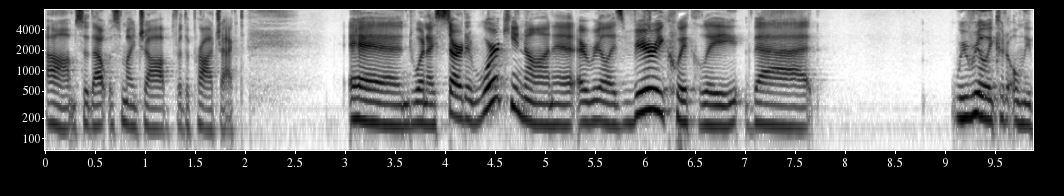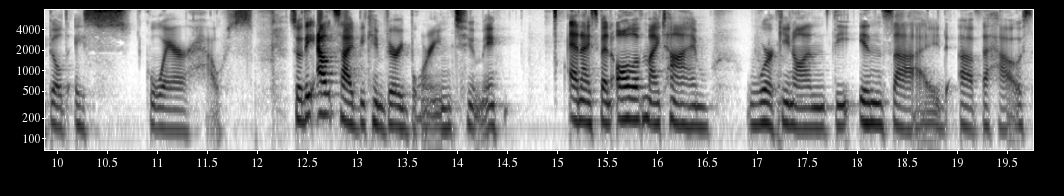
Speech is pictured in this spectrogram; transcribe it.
Um, so that was my job for the project. And when I started working on it, I realized very quickly that we really could only build a square house. So the outside became very boring to me. And I spent all of my time working on the inside of the house.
